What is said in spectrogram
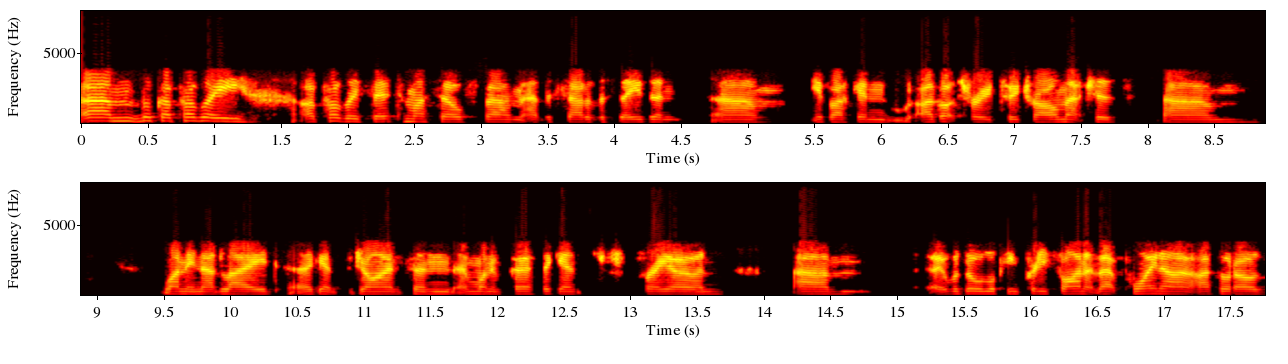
Um, look, I probably I probably said to myself um, at the start of the season, um, if I can, I got through two trial matches, um, one in Adelaide against the Giants and, and one in Perth against Freo, and um, it was all looking pretty fine at that point. I, I thought I was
